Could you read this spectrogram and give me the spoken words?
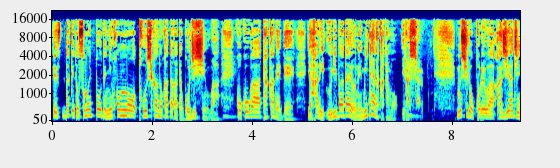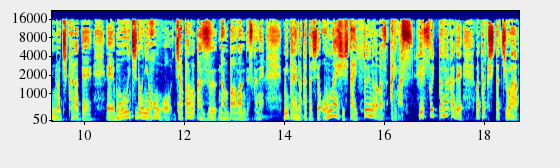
で、だけど、その一方で日本の投資家の方々ご自身は、ここが高値で、やはり売り場だよね、みたいな方もいらっしゃる。むしろこれはアジア人の力で、えー、もう一度日本をジャパンアズナンバーワンですかね、みたいな形で恩返ししたいというのがまずあります。で、そういった中で、私たちは、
